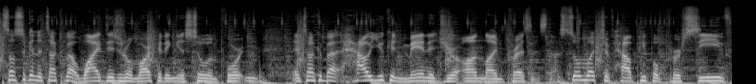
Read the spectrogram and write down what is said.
It's also going to talk about why digital marketing is so important and talk about how you can manage your online presence. Now, so much of how people perceive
